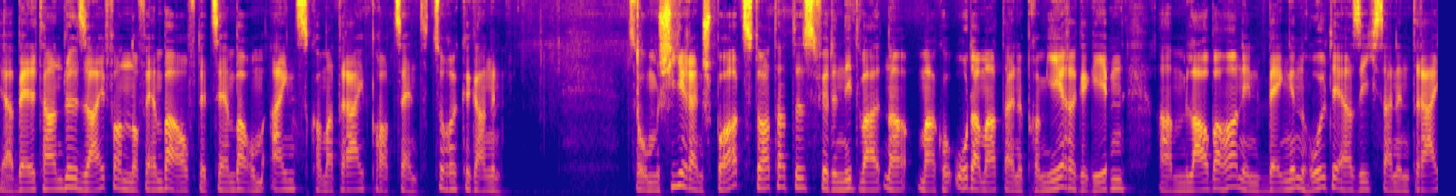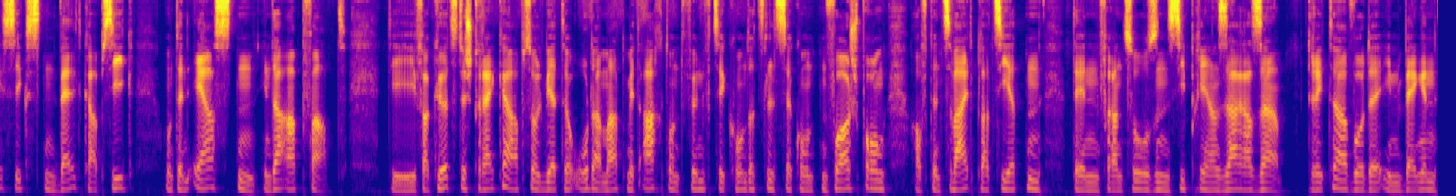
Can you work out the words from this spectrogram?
Der Welthandel sei von November auf Dezember um 1,3 Prozent zurückgegangen. Zum Skirennsport. Dort hat es für den Nidwaldner Marco Odermatt eine Premiere gegeben. Am Lauberhorn in Wengen holte er sich seinen 30. Weltcupsieg und den ersten in der Abfahrt. Die verkürzte Strecke absolvierte Odermatt mit 58 Hundertstelsekunden Vorsprung auf den Zweitplatzierten, den Franzosen Cyprien Sarrazin. Dritter wurde in Wengen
